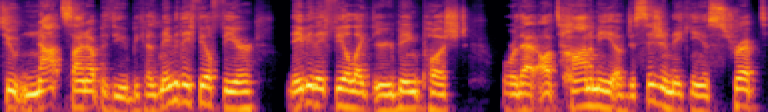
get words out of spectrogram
to not sign up with you because maybe they feel fear, maybe they feel like they're being pushed, or that autonomy of decision making is stripped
